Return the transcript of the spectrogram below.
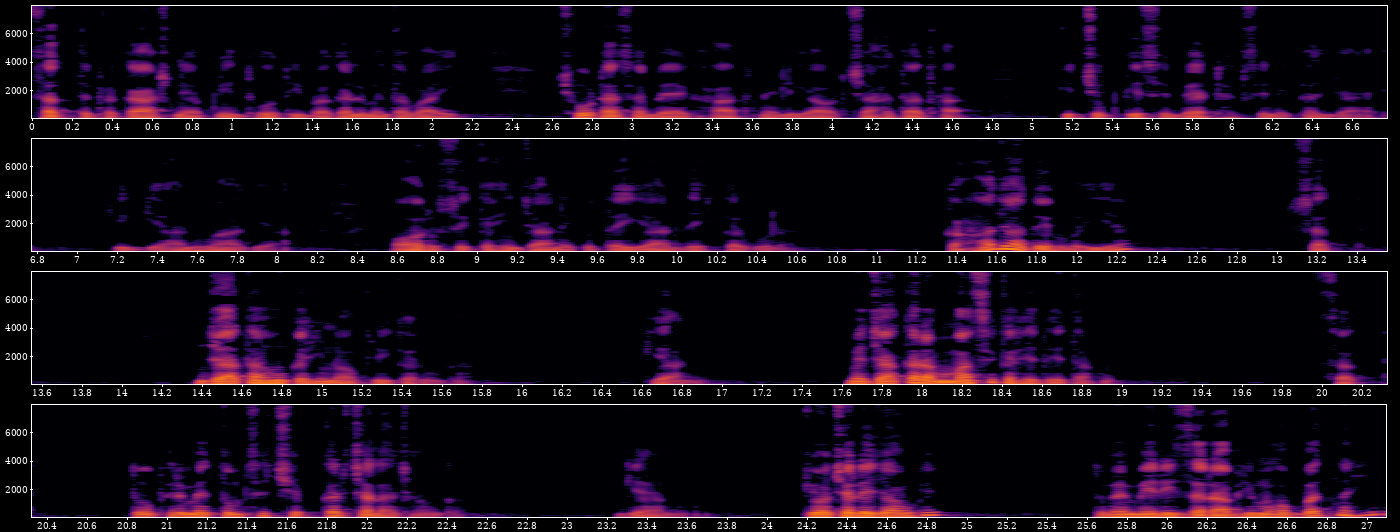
सत्य प्रकाश ने अपनी धोती बगल में दबाई छोटा सा बैग हाथ में लिया और चाहता था कि चुपके से बैठक से निकल जाए, कि ज्ञानू आ गया और उसे कहीं जाने को तैयार देखकर बोला, कहाँ जाते हो भैया? सत्य। जाता हूँ, कहीं नौकरी करूँगा। ज्ञानू मैं जाकर अम्मा से कह देता हूँ। सत्य। तो फिर मैं तुमसे छिपकर चला जाऊँगा। ज्ञानू क्यों चले जाओगे? तुम्हें मेरी जरा भी मोहब्बत नहीं?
